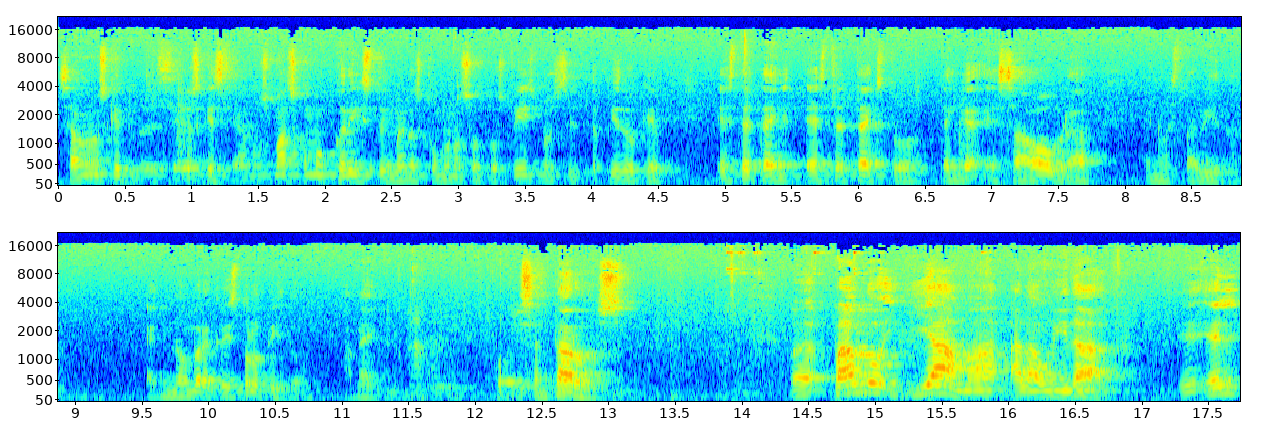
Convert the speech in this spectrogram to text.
Sabemos que tu deseo es que seamos más como Cristo y menos como nosotros mismos. Y te pido que este, este texto tenga esa obra en nuestra vida. En nombre de Cristo lo pido. Amén. Pueden sentaros. Uh, Pablo llama a la unidad. Eh, él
